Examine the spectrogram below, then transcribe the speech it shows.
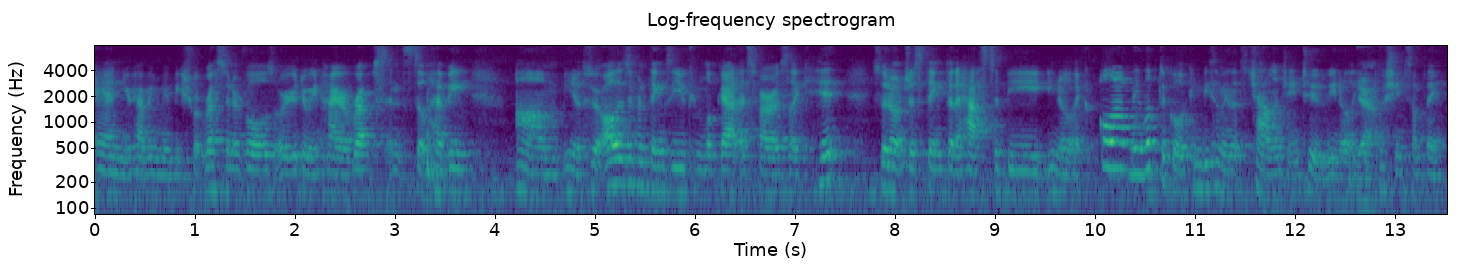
and you're having maybe short rest intervals or you're doing higher reps and it's still heavy, um, you know, so all these different things that you can look at as far as like HIIT. So don't just think that it has to be, you know, like all out in the elliptical. It can be something that's challenging too, you know, like yeah. you're pushing something.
